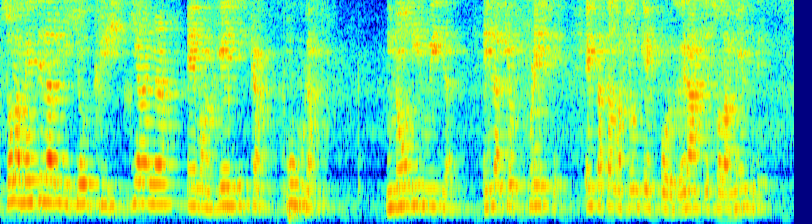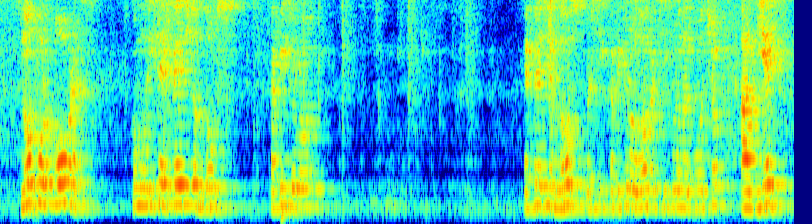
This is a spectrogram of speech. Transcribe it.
solamente la religión cristiana evangélica pura, no diluida, es la que ofrece esta salvación que es por gracia solamente, no por obras, como dice Efesios 2, capítulo Efesios 2, capítulo 2, versículo del 8 al 10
